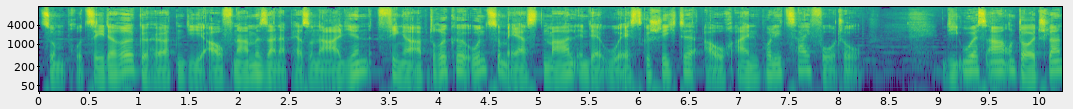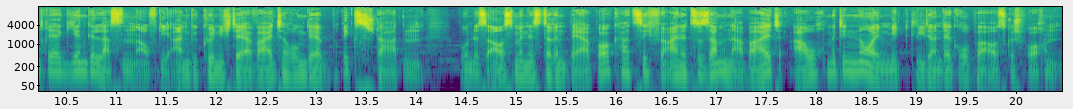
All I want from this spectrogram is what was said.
Zum Prozedere gehörten die Aufnahme seiner Personalien, Fingerabdrücke und zum ersten Mal in der US-Geschichte auch ein Polizeifoto. Die USA und Deutschland reagieren gelassen auf die angekündigte Erweiterung der BRICS-Staaten. Bundesaußenministerin Baerbock hat sich für eine Zusammenarbeit auch mit den neuen Mitgliedern der Gruppe ausgesprochen.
